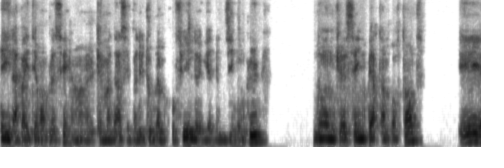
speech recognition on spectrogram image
Et il n'a pas été remplacé. Hein. Kamada, c'est pas du tout le même profil, Gattuso non plus. Donc c'est une perte importante. Et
